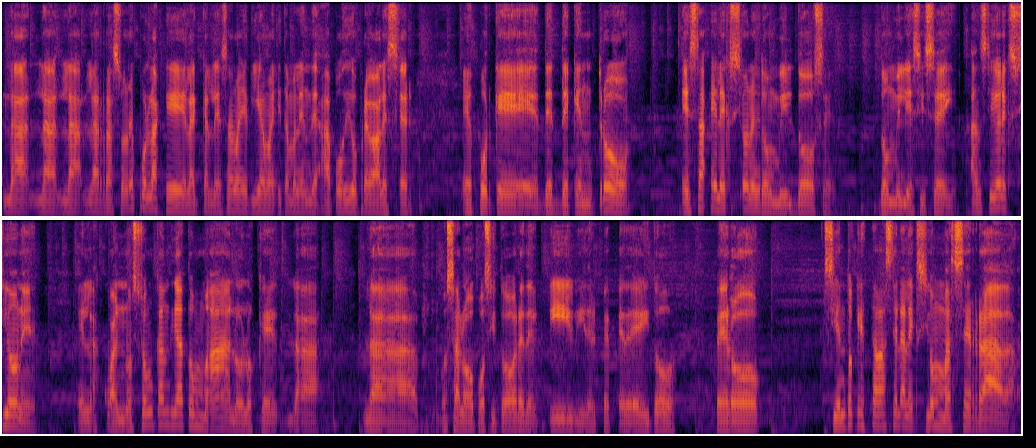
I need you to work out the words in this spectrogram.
las razones por las que la alcaldesa María Mayita Meléndez ha podido prevalecer es porque desde que entró esas elecciones 2012, 2016, han sido elecciones en las cuales no son candidatos malos los que la, la o sea, los opositores del PIB y del PPD y todo, pero siento que esta va a ser la elección más cerrada,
